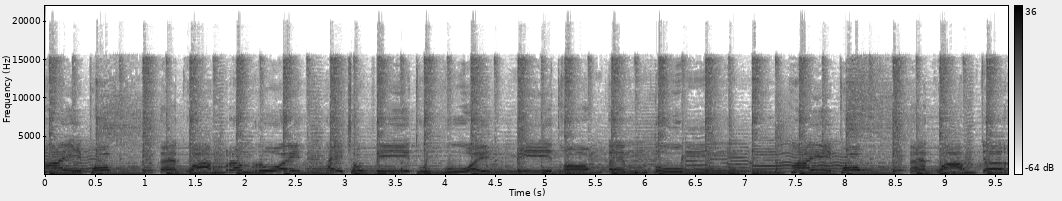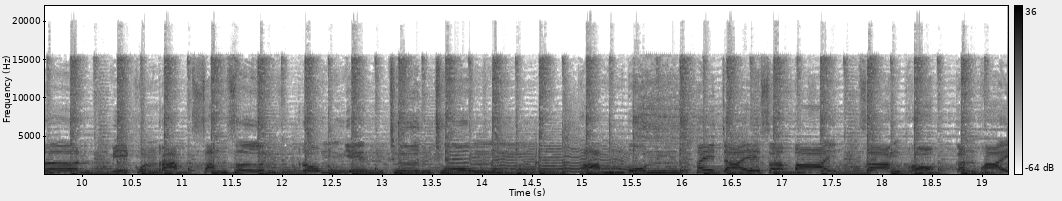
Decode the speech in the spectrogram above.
ให้พบ แต่ความร่ำรวย ให้โชคดีถูกหวย มีทองเต็มตุ่มให้พบแต่ความเจริญ มีคนรักสรรเสริญ ร่มเย็นชื่นชุ่มทำบุญให้ใจสบาย สร้างเคราะห์กันภัย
